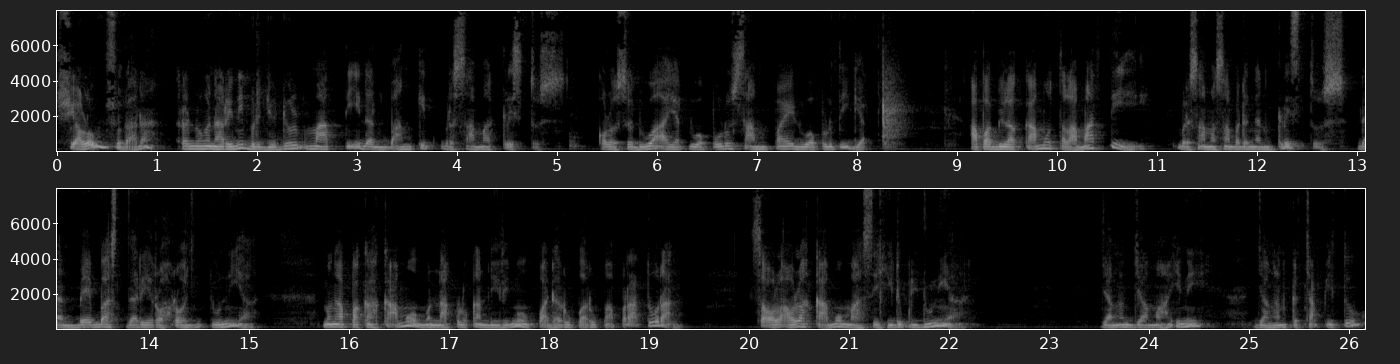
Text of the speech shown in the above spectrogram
Shalom saudara, renungan hari ini berjudul Mati dan Bangkit bersama Kristus. Kolose 2 ayat 20 sampai 23. Apabila kamu telah mati bersama-sama dengan Kristus dan bebas dari roh-roh dunia, mengapakah kamu menaklukkan dirimu pada rupa-rupa peraturan seolah-olah kamu masih hidup di dunia? Jangan jamah ini, jangan kecap itu,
